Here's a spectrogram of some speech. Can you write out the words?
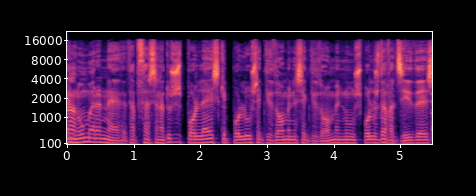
κάποια νούμερα, ναι, θα, θα συναντούσες πολλές και πολλούς εκδιδόμενες εκδιδόμενους, πολλούς νταβατζίδες.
